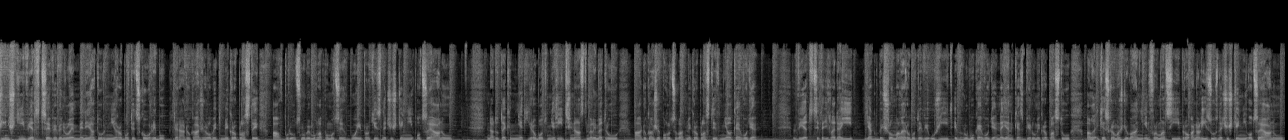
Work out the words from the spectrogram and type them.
Čínští vědci vyvinuli miniaturní robotickou rybu, která dokáže lovit mikroplasty a v budoucnu by mohla pomoci v boji proti znečištění oceánů. Na dotek měkký robot měří 13 mm a dokáže pohlcovat mikroplasty v mělké vodě. Vědci teď hledají, jak by šlo malé roboty využít i v hluboké vodě nejen ke sběru mikroplastů, ale i ke schromažďování informací pro analýzu znečištění oceánů.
